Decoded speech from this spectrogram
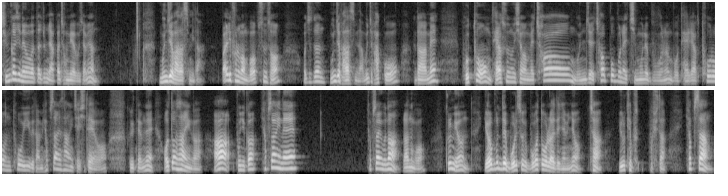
지금까지 내용을 갖다 좀 약간 정리해 보자면 문제 받았습니다. 빨리 푸는 방법 순서 어쨌든 문제 받았습니다. 문제 받고 그 다음에 보통 대학 수능 시험의 처음 문제 첫 부분의 지문의 부분은 뭐 대략 토론, 토의 그다음에 협상의 상황이 제시돼요. 그렇기 때문에 어떤 상황인가? 아 보니까 협상이네, 협상이구나라는 거. 그러면 여러분들 머릿속에 뭐가 떠올라야 되냐면요. 자 이렇게 봅시다. 협상,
